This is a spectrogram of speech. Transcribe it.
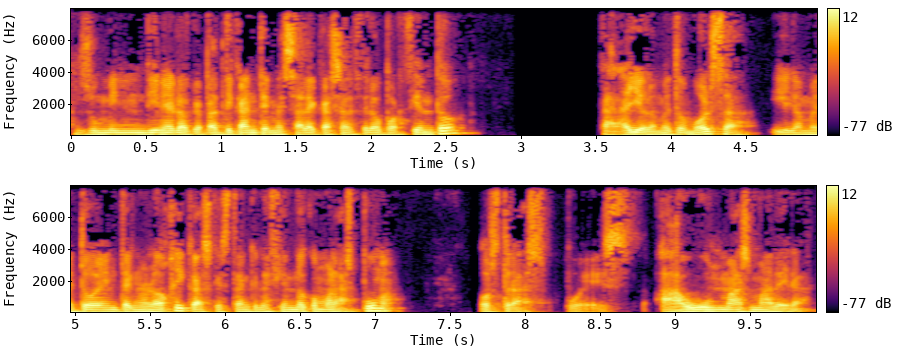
es un dinero que prácticamente me sale casi al 0%, caray, yo lo meto en bolsa y lo meto en tecnológicas que están creciendo como la espuma. Ostras, pues aún más madera.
